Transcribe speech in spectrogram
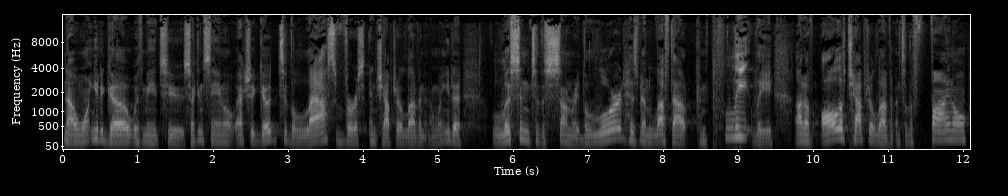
Now, I want you to go with me to 2 Samuel. Actually, go to the last verse in chapter 11. and I want you to listen to the summary. The Lord has been left out completely out of all of chapter 11 until the final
